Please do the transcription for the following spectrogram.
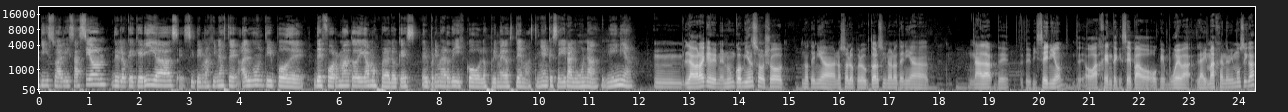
visualización de lo que querías? Eh, Si te imaginaste algún tipo de, formato, digamos, para lo que es el primer disco o los primeros temas. ¿Tenían que seguir alguna línea? Mm, la verdad que en, un comienzo yo no tenía no solo productor, sino no tenía nada de, diseño o a gente que sepa o que mueva la imagen de mi música.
